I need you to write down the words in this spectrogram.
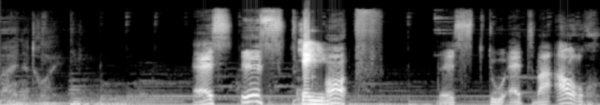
Meine Treu. Es ist Yay. Kopf. Bist du etwa auch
